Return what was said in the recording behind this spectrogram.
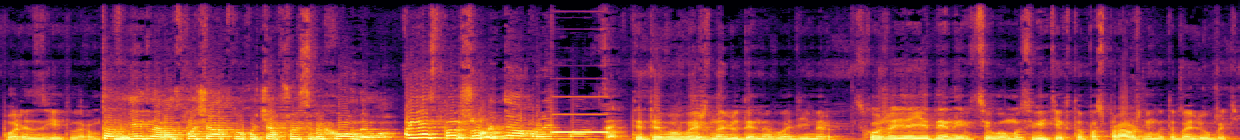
поряд з Гітлером. Та в Гітлера спочатку хоча б щось виходило, а я з першого дня проїбався. Ти дивовижна людина, Владимир. Схоже, я єдиний в цілому світі, хто по-справжньому тебе любить.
